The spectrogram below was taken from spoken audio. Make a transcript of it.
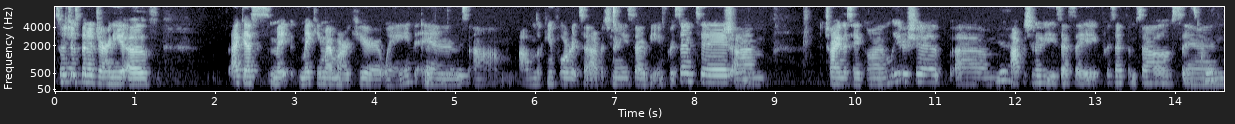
so, it's just been a journey of, I guess, ma- making my mark here at Wayne, and um, I'm looking forward to opportunities that are being presented. Sure. Um, trying to take on leadership um, Yeah. opportunities as they present themselves, That's and cool.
